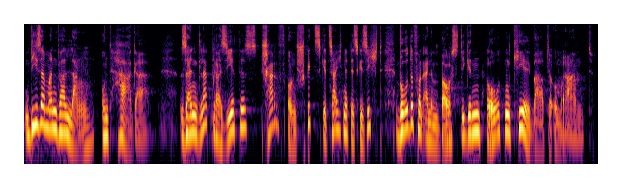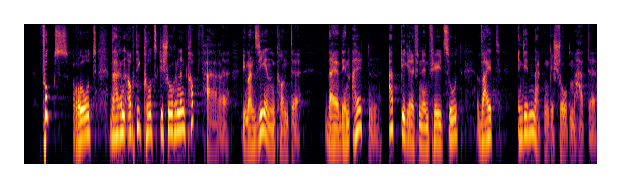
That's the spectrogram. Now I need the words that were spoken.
Dieser Mann war lang und hager, sein glatt rasiertes, scharf und spitz gezeichnetes Gesicht wurde von einem borstigen, roten Kehlbarte umrahmt. Fuchsrot waren auch die kurzgeschorenen Kopfhaare, wie man sehen konnte, da er den alten, abgegriffenen Filzhut weit in den Nacken geschoben hatte.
